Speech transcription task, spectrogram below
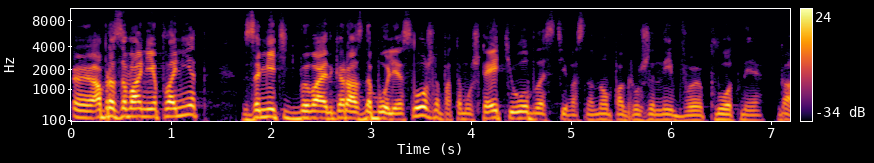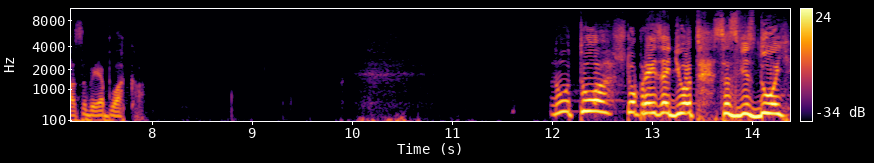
э, образование планет, заметить бывает гораздо более сложно, потому что эти области в основном погружены в плотные газовые облака. Ну, то, что произойдет со звездой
